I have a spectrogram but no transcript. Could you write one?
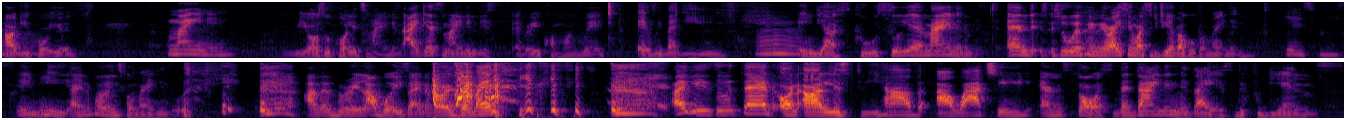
How do you call yours? Mining. We also call it mining. I guess mining is a very common word everybody use Mm. in their school. So yeah, mining. And so when we were writing, what did you ever go for mining? Yes, please. Hey, me, I never went for mining though. I'm a Barilla boy, so I never went for mining. okay, so third on our list, we have Awache and Sauce, the dining messiahs, the foodians.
